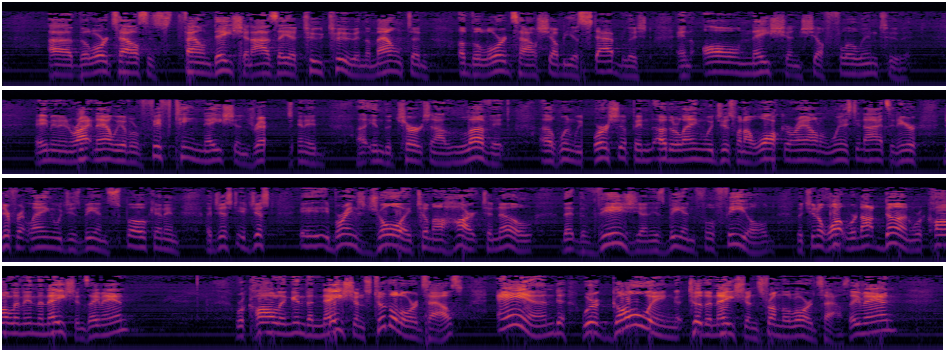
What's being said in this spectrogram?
uh, the Lord's house is foundation, Isaiah 2 2. And the mountain of the Lord's house shall be established, and all nations shall flow into it. Amen. And right now we have over 15 nations represented uh, in the church, and I love it uh, when we worship in other languages. When I walk around on Wednesday nights and hear different languages being spoken, and it just it just it brings joy to my heart to know that the vision is being fulfilled. But you know what? We're not done. We're calling in the nations. Amen. We're calling in the nations to the Lord's house, and we're going to the nations from the Lord's house. Amen.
